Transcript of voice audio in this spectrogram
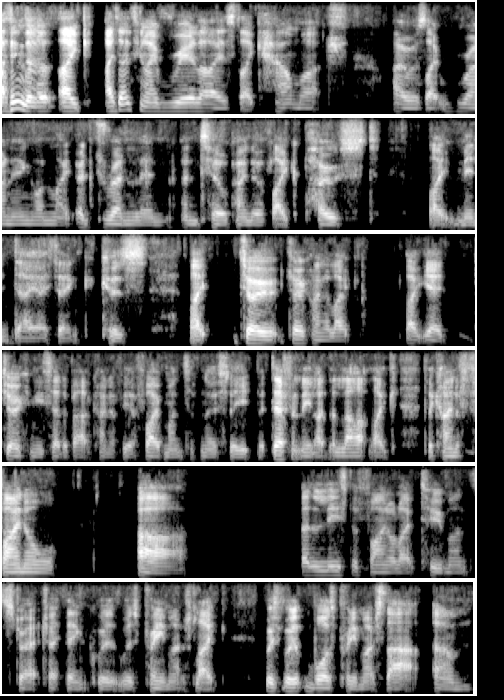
I think that like I don't think I realized like how much I was like running on like adrenaline until kind of like post like midday I think because like Joe Joe kind of like like yeah jokingly said about kind of yeah five months of no sleep but definitely like the la like the kind of final uh at least the final like two month stretch I think was was pretty much like was was pretty much that um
